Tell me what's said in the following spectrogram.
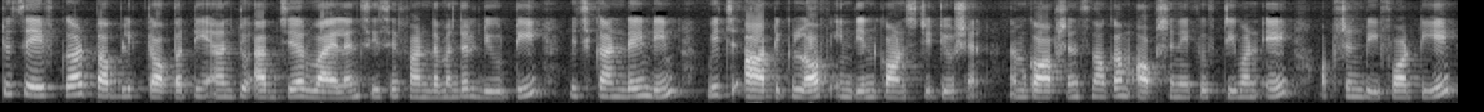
to safeguard public property and to abjure violence is a fundamental duty which contained in which article of Indian constitution നമുക്ക് ഓപ്ഷൻസ് നോക്കാം. Option A fifty one A option B forty eight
